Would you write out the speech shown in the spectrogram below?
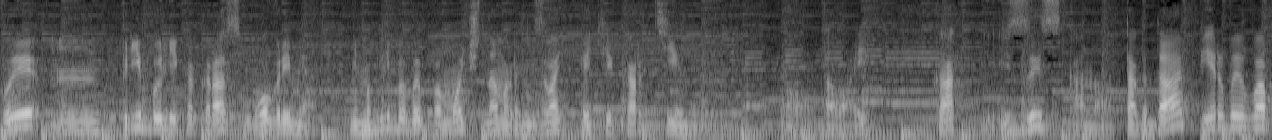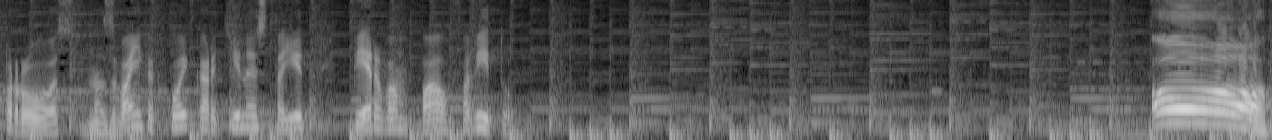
Вы м, прибыли как раз вовремя. Не могли бы вы помочь нам организовать эти картины? О, давай. Как изысканно. Тогда первый вопрос. Название какой картины стоит первым по алфавиту? О!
